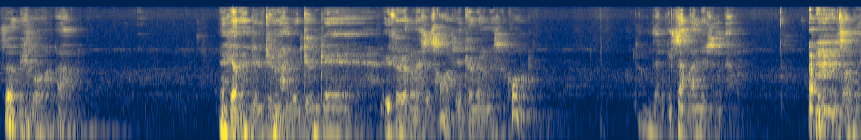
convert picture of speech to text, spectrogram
So before Eternal realness is hard, eternal realness is cold. The example I'm using them. so the,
